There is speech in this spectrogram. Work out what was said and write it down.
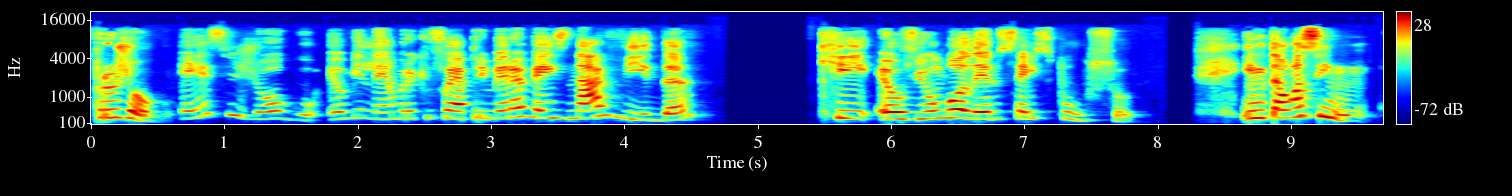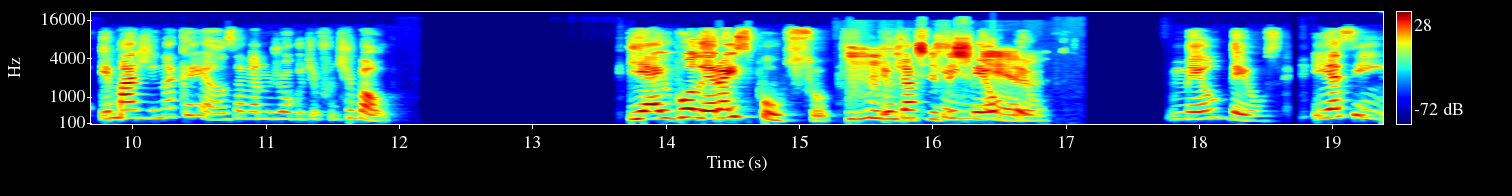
pro jogo. Esse jogo, eu me lembro que foi a primeira vez na vida que eu vi um goleiro ser expulso. Então, assim, imagina a criança vendo um jogo de futebol. E aí o goleiro é expulso. Eu já fiquei, meu Deus. Meu Deus. E assim,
